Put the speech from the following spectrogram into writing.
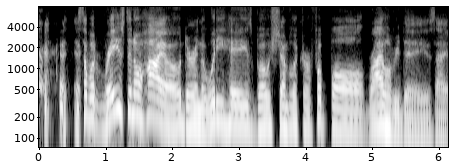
as someone raised in Ohio during the Woody Hayes, Bo Schembechler football rivalry days, I,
